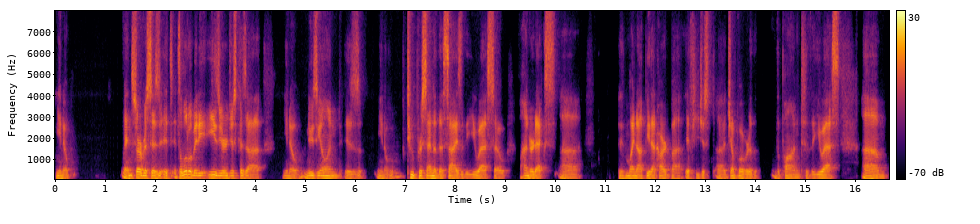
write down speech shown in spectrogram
you know, and services, it's, it's a little bit easier just because, uh, you know, New Zealand is, you know, 2% of the size of the US. So 100x, uh, it might not be that hard, but if you just uh, jump over to the, the pond to the US. Um,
